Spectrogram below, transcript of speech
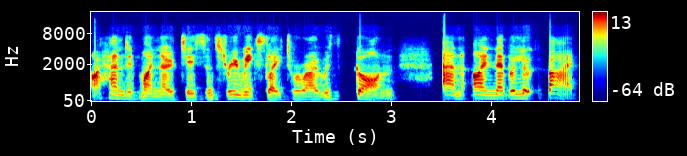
I handed my notice, and three weeks later, I was gone. And I never looked back.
